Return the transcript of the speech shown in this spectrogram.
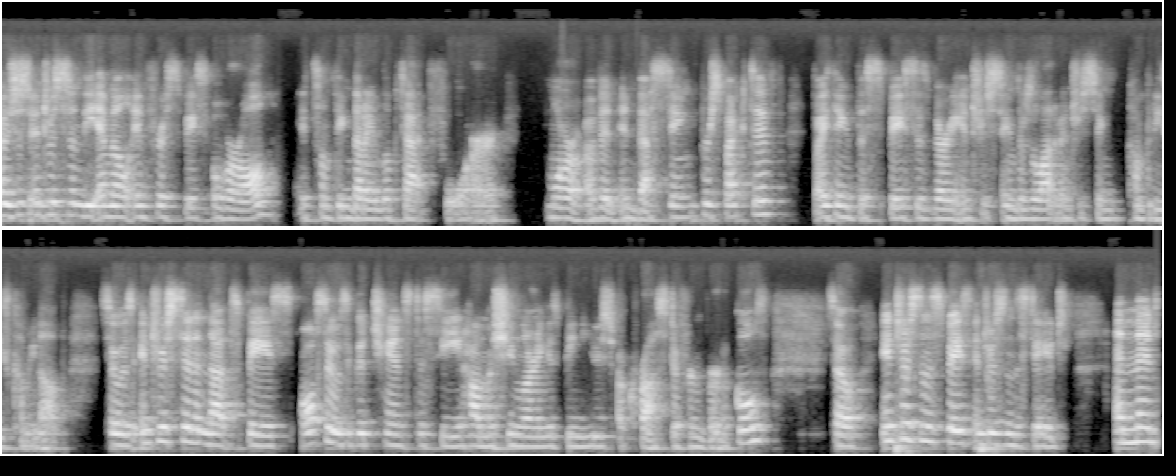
I was just interested in the ML infra space overall. It's something that I looked at for more of an investing perspective. But I think the space is very interesting. There's a lot of interesting companies coming up. So I was interested in that space. Also, it was a good chance to see how machine learning is being used across different verticals. So interest in the space, interest in the stage. And then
